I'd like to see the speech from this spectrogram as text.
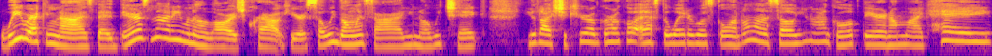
We recognize that there's not even a large crowd here. So we go inside, you know, we check. You like, "Shakira, girl, go ask the waiter what's going on." So, you know, I go up there and I'm like, hey,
